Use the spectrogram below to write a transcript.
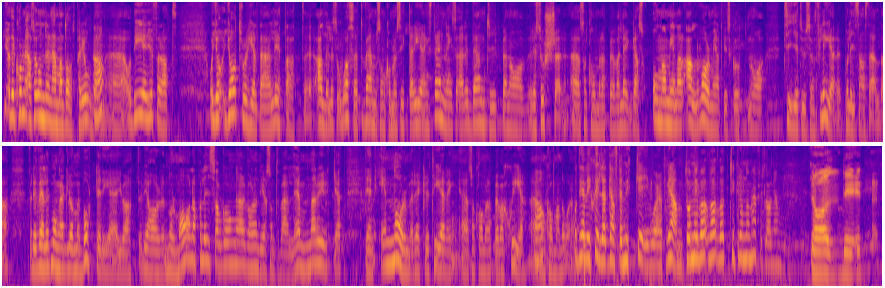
Ja, det kommer alltså under den här mandatperioden. Eh, Och det är ju för att och jag, jag tror helt ärligt att eh, alldeles oavsett vem som kommer att sitta i regeringsställning så är det den typen av resurser eh, som kommer att behöva läggas om man menar allvar med att vi ska uppnå 10 000 fler polisanställda. För det väldigt många glömmer bort i det är ju att vi har normala polisavgångar, vi har en del som tyvärr lämnar yrket. Det är en enorm rekrytering eh, som kommer att behöva ske eh, Ja. de kommande åren. Och det har vi skildrat ganska mycket i våra program. Tommy, vad, vad, vad tycker du om de här förslagen? Ja, det är,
